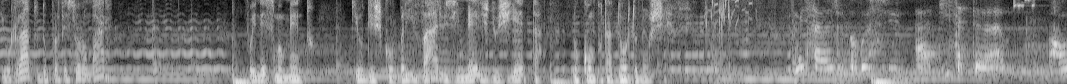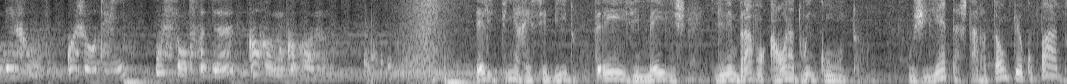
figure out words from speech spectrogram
e o rato do professor Omar? Foi nesse momento que eu descobri vários e-mails do Gieta no computador do meu chefe. Message reçu à 17h. Rendez-vous aujourd'hui au centre de Gorom Gorom. Ele tinha recebido três e-mails que lhe lembravam a hora do encontro. O Gieta estava tão preocupado.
